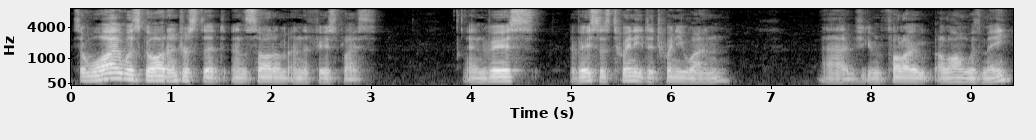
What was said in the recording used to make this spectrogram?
So why was God interested in Sodom in the first place? In verse verses twenty to twenty one, uh, if you can follow along with me.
